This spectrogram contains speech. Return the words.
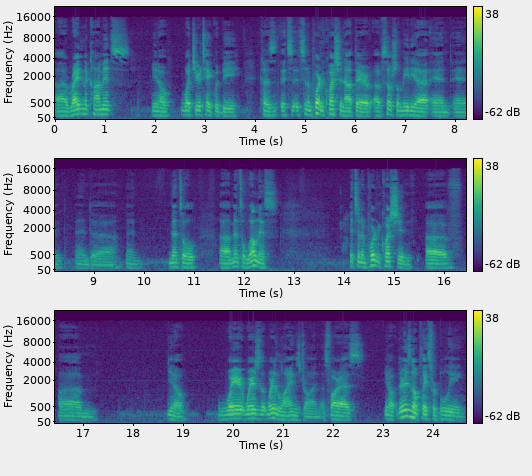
Uh, write in the comments you know what your take would be. Because it's it's an important question out there of, of social media and and and uh, and mental uh, mental wellness it's an important question of um, you know where where's the, where are the lines drawn as far as you know there is no place for bullying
